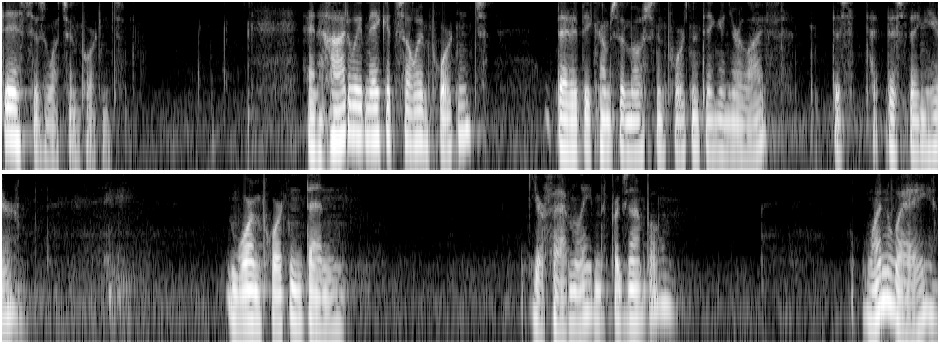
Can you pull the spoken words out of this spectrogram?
This is what's important. And how do we make it so important that it becomes the most important thing in your life? This, this thing here? More important than your family, for example? One way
